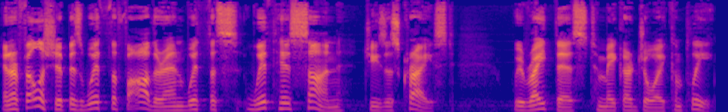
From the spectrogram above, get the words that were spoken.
And our fellowship is with the Father and with, the, with his Son, Jesus Christ. We write this to make our joy complete.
